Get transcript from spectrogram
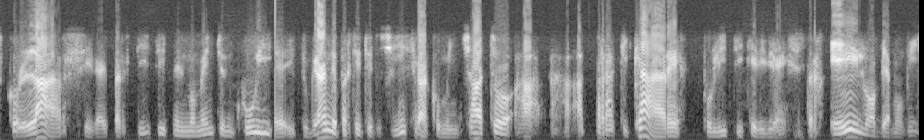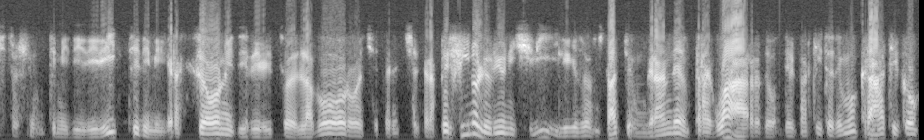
scollarsi dai partiti nel momento in cui eh, il più grande partito di sinistra ha cominciato a, a, a praticare politiche di destra e lo abbiamo visto su temi di diritti, di migrazione, di diritto del lavoro, eccetera, eccetera. Perfino le unioni civili, che sono state un grande traguardo del Partito Democratico,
